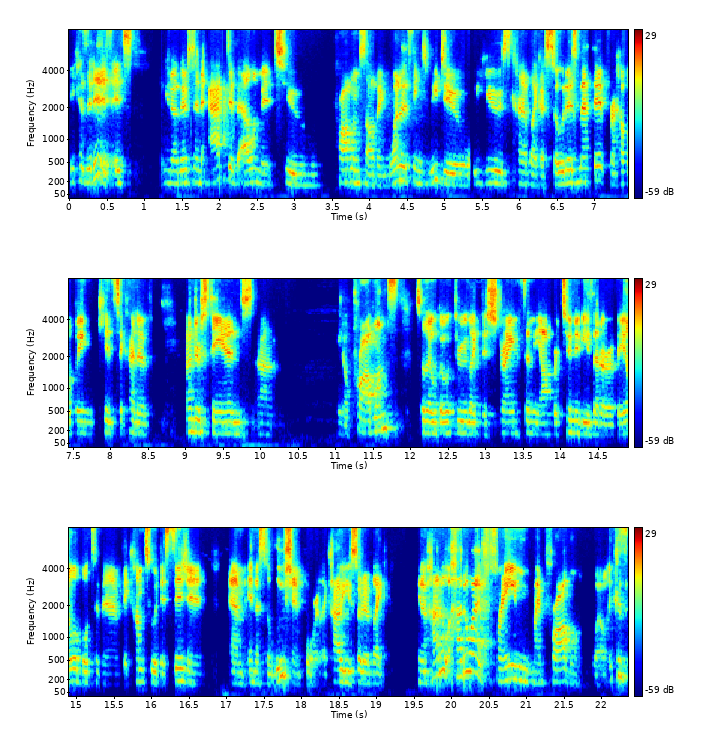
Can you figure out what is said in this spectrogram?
because it is. It's you know, there's an active element to problem solving. One of the things we do, we use kind of like a SODAS method for helping kids to kind of understand um, you know problems. So they'll go through like the strengths and the opportunities that are available to them. They come to a decision and, and a solution for it. Like how you sort of like you know how do how do i frame my problem well? Because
